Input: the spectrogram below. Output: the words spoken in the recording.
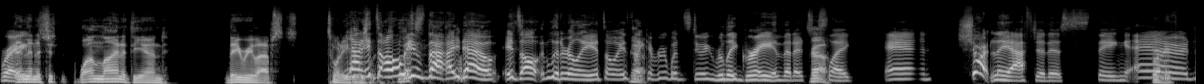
right. and then it's just one line at the end. They relapsed twenty yeah, years. it's always that. I know. It's all literally. It's always Yeah. like everyone's doing really great, and then it's just Yeah. like, and shortly after this thing aired,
